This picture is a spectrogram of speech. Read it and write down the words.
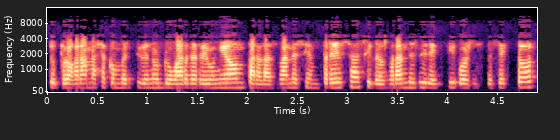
tu programa se ha convertido en un lugar de reunión para las grandes empresas y los grandes directivos de este sector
